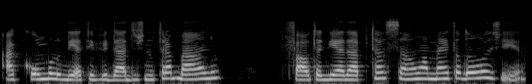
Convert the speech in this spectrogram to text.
acúmulo de atividades no trabalho, falta de adaptação à metodologia.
